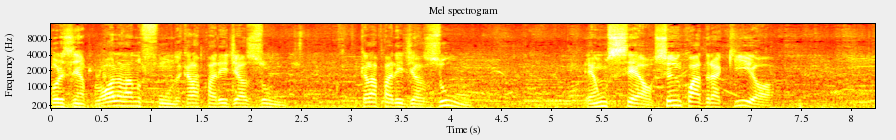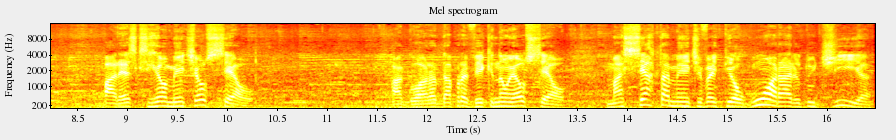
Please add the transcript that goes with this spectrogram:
Por exemplo, olha lá no fundo, aquela parede azul. Aquela parede azul é um céu. Se eu enquadrar aqui, ó, parece que realmente é o céu. Agora dá pra ver que não é o céu. Mas certamente vai ter algum horário do dia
